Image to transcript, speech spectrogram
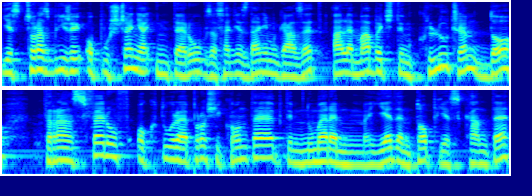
jest coraz bliżej opuszczenia Interu, w zasadzie zdaniem gazet, ale ma być tym kluczem do transferów, o które prosi Conte, tym numerem jeden top jest Kante,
